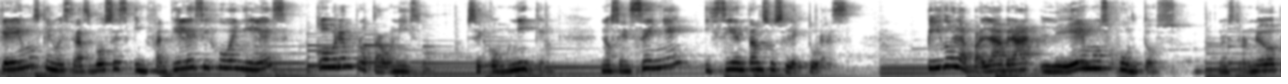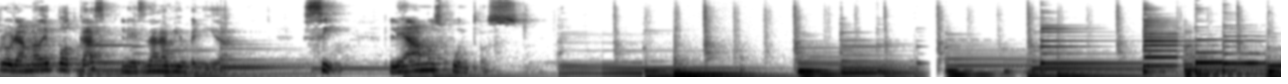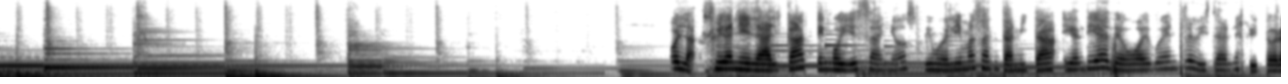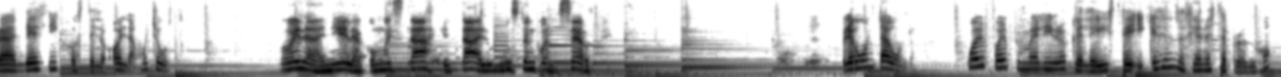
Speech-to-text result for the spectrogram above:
Queremos que nuestras voces infantiles y juveniles cobren protagonismo, se comuniquen, nos enseñen y sientan sus lecturas. Pido la palabra Leemos Juntos. Nuestro nuevo programa de podcast les da la bienvenida. Sí, leamos juntos. Hola, soy Daniela Alca, tengo 10 años, vivo en Lima, Santa Anita y el día de hoy voy a entrevistar a la escritora Leslie Costello. Hola, mucho gusto. Hola Daniela, ¿cómo estás? ¿Qué tal? Un gusto en conocerte. Pregunta 1. ¿Cuál fue el primer libro que leíste y qué sensaciones te produjo?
